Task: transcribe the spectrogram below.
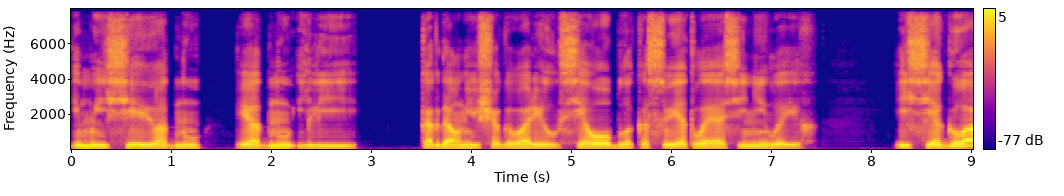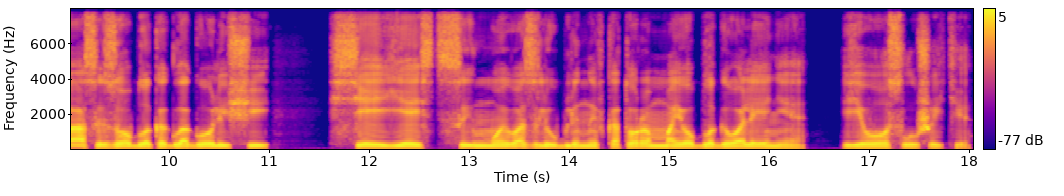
и Моисею одну, и одну Илии». Когда он еще говорил, все облако светлое осенило их. И се глаз из облака глаголищий, «Сей есть Сын мой возлюбленный, в котором мое благоволение, его слушайте».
